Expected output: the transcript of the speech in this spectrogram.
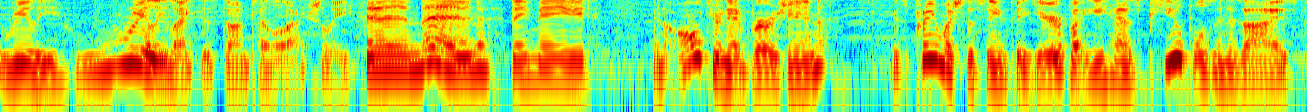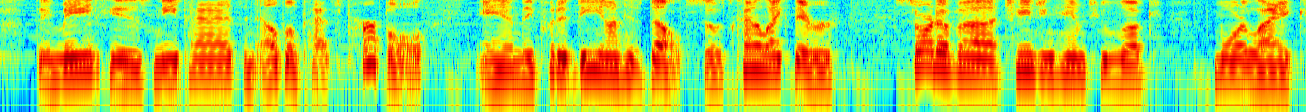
really, really like this Donatello actually. And then they made an alternate version it's pretty much the same figure, but he has pupils in his eyes. They made his knee pads and elbow pads purple, and they put a D on his belt. So it's kind of like they were sort of uh, changing him to look more like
